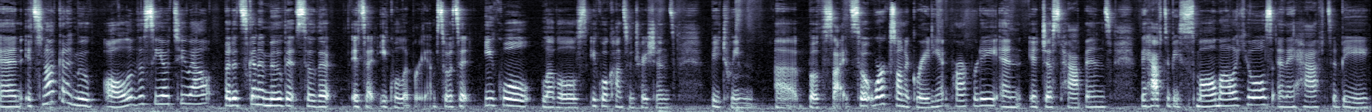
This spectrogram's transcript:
And it's not going to move all of the CO2 out, but it's going to move it so that it's at equilibrium. So it's at equal levels, equal concentrations between uh, both sides. So it works on a gradient property and it just happens. They have to be small molecules and they have to be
